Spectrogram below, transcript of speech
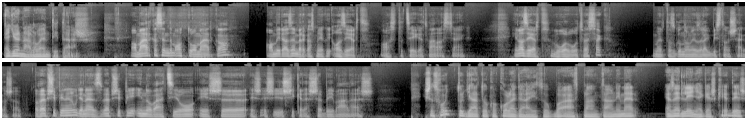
egy önálló entitás. A márka szerintem attól márka, amire az emberek azt mondják, hogy azért azt a céget választják. Én azért Volvo-t veszek, mert azt gondolom, hogy ez a legbiztonságosabb. A webshipping ugyanez, webshipping, innováció és, és, és, és sikeresebbé válás. És ezt hogy tudjátok a kollégáitokba átplantálni, mert ez egy lényeges kérdés.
